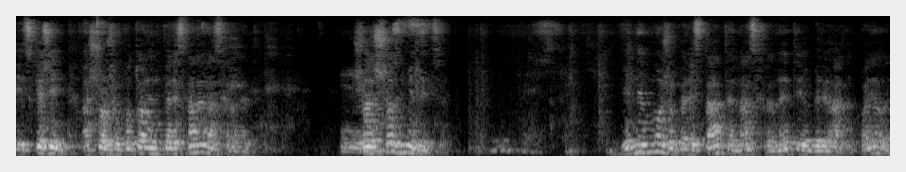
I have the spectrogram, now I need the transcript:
І скажіть, а що ж, потім він перестане нас хранити? Що, що зміниться? Він не може перестати нас хранити і оберігати. Поняли?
